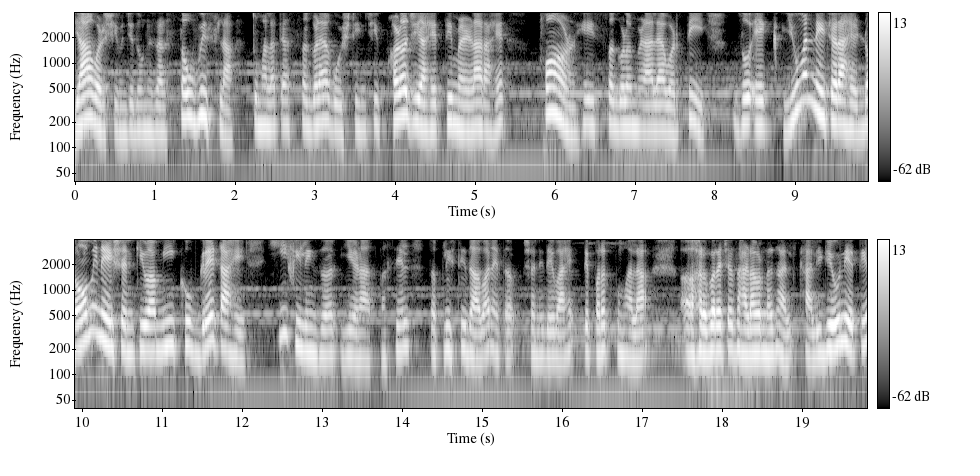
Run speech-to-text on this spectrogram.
यावर्षी म्हणजे दोन हजार सव्वीसला तुम्हाला त्या सगळ्या गोष्टींची फळं जी आहेत ती मिळणार आहेत. पण हे सगळं मिळाल्यावरती जो एक ह्युमन नेचर आहे डॉमिनेशन किंवा मी खूप ग्रेट आहे ही फिलिंग जर येणार असेल तर प्लीज ती दाबा नाही तर शनिदेव आहे ते परत तुम्हाला हरभऱ्याच्या हरभऱ्याच्या न घाल खाली घेऊन येतील.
